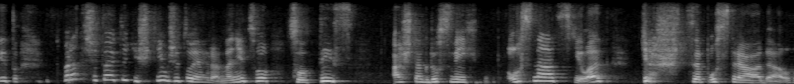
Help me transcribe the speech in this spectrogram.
Je to... Protože to je totiž tím, že to je hra na něco, co ty jsi až tak do svých 18 let těžce postrádal.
